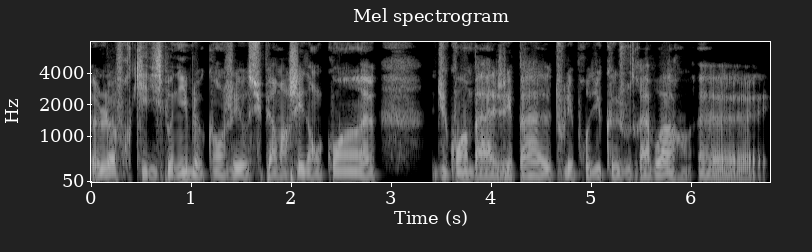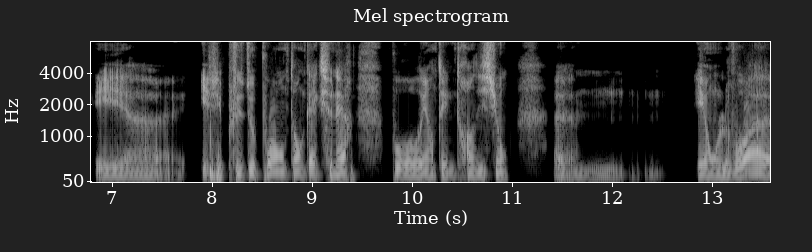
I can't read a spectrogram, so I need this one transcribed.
l'offre qui est disponible. Quand je vais au supermarché dans le coin du coin, bah, j'ai pas tous les produits que je voudrais avoir et, j'ai plus de poids en tant qu'actionnaire pour orienter une transition. et on le voit,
